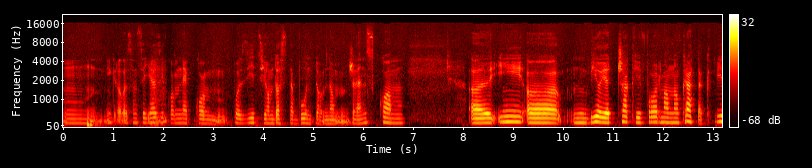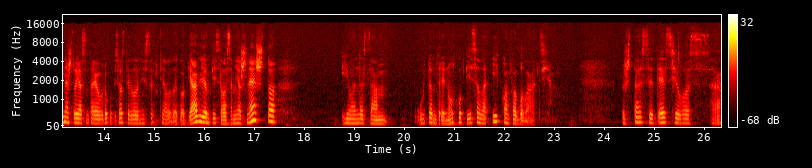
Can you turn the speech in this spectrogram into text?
mm, igrala sam se jezikom nekom pozicijom dosta buntovnom ženskom. I uh, bio je čak i formalno kratak. I nešto, ja sam taj rukopis ostavila, nisam htjela da ga objavljujem, pisala sam još nešto i onda sam u tom trenutku pisala i konfabulacije. Šta se desilo sa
